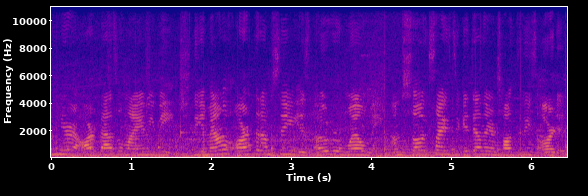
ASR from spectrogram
I'm here at Art Basel Miami Beach. The amount of art that I'm seeing is overwhelming. I'm so excited to get down there and talk to these artists.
